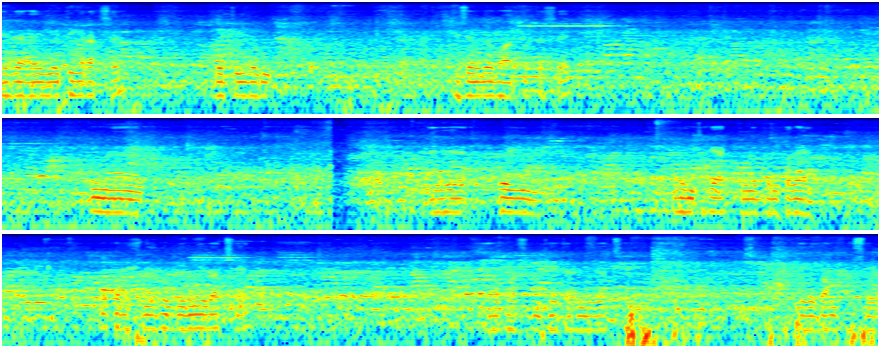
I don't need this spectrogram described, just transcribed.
এই জায়গায় ওয়েটিংয়ে রাখছে। ওয়েটিং রুম হিসেবে ব্যবহার করতেছে। ওই থেকে একজন একজন করে অপারেশন রুগী নিয়ে যাচ্ছে। অপারেশন থিয়েটারে নিয়ে যাচ্ছে। বাম পাশে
